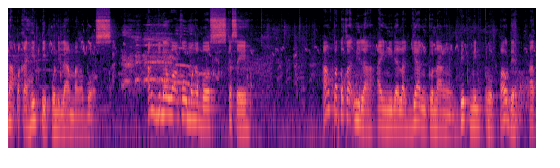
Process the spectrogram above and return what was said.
napakahilti po nila mga boss. Ang ginawa ko mga boss kasi ang patuka nila ay nilalagyan ko ng Vitamin Pro powder at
